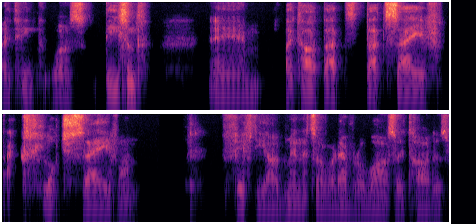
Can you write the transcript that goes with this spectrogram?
I think, was decent. Um, I thought that that save, that clutch save on 50 odd minutes or whatever it was, I thought is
